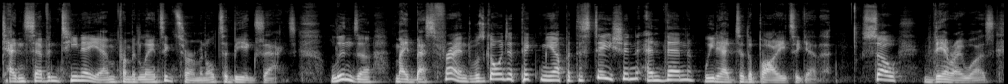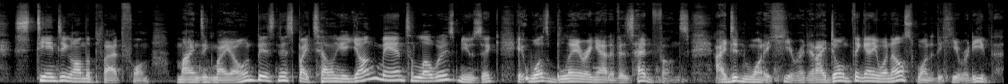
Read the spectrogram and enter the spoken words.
10:17 a.m. from Atlantic Terminal to be exact. Linda, my best friend, was going to pick me up at the station and then we'd head to the party together. So there I was, standing on the platform, minding my own business by telling a young man to lower his music. It was blaring out of his headphones. I didn't want to hear it, and I don't think anyone else wanted to hear it either.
